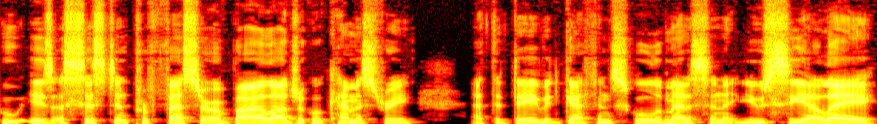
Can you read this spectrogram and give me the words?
who is assistant professor of biological chemistry at the David Geffen School of Medicine at UCLA.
